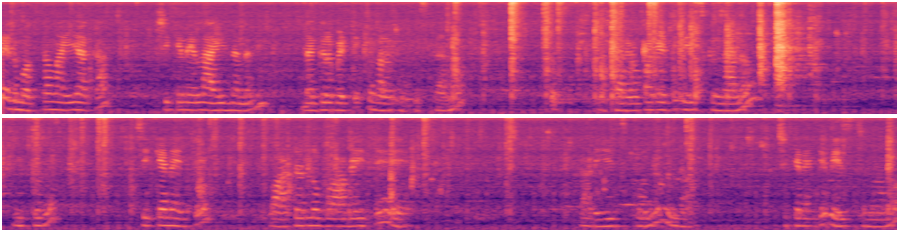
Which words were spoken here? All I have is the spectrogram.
నేను మొత్తం అయ్యాక చికెన్ ఎలా అయిందన్నది దగ్గర పెట్టి కెమెరా చూపిస్తాను. కరివేపాకు అయితే వేసుకున్నాను. ఇప్పుడు చికెన్ అయితే వాటర్లో బాగా అయితే కడిగేసుకొని ఇలా చికెన్ అయితే వేస్తున్నాను.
